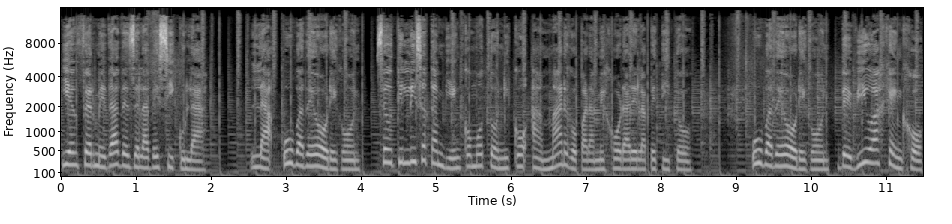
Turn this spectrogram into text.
y enfermedades de la vesícula. La uva de Oregón se utiliza también como tónico amargo para mejorar el apetito. Uva de Oregón, de bioajenjo,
